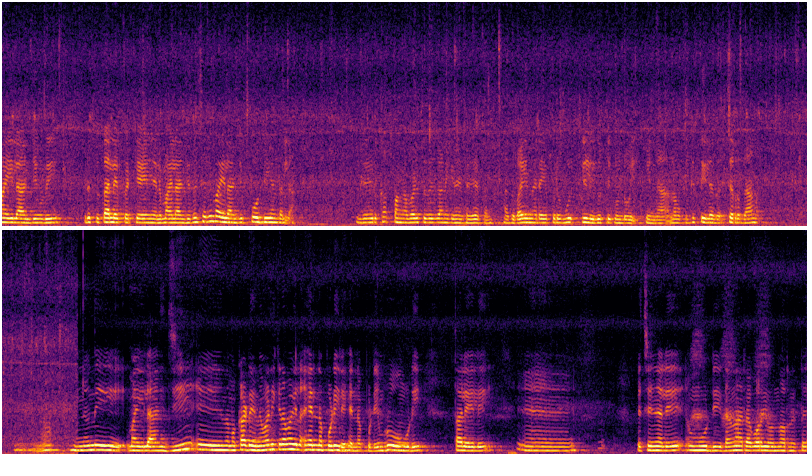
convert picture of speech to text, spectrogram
മൈലാഞ്ചിയും കൂടി എടുത്ത് തലയിൽ പറ്റി കഴിഞ്ഞാൽ മൈലാഞ്ചി എന്ന് വെച്ചാൽ മൈലാഞ്ചി പൊടി ഉണ്ടല്ലോ ഇത് ഒരു കപ്പങ്ങ പഴുത്തത് കാണിക്കുന്നുണ്ട് ചേട്ടൻ. അത് വൈകുന്നേരം ഇപ്പോൾ ഒരു കിളി കുത്തിക്കൊണ്ടുപോയി. പിന്നെ നമുക്ക് കിട്ടിയില്ലത് ചെറുതാണ്. നീ മൈലാഞ്ചി നമുക്ക് കടയിൽ നിന്ന് മേടിക്കണ മൈല ഹെന്നപ്പൊടിയില്ലേ? ഹെന്നപ്പൊടിയും ബ്രൂവും കൂടി തലയിൽ വെച്ച് കഴിഞ്ഞാൽ മുടിയുടെ നര കുറയുമെന്ന് പറഞ്ഞിട്ട്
